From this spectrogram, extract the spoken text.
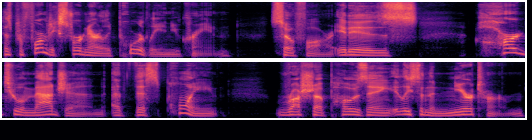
has performed extraordinarily poorly in Ukraine. so far. It is hard to imagine at this point Russia posing, at least in the near term,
